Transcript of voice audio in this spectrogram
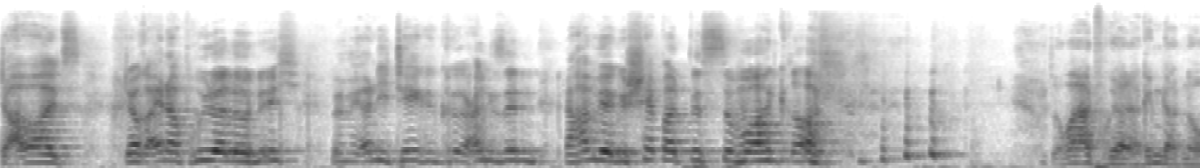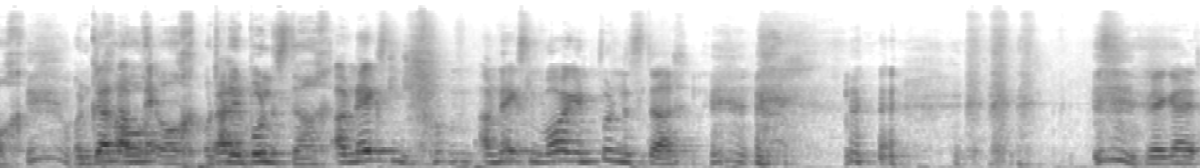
Damals, der Rainer Brüderle und ich, wenn wir an die Theke gegangen sind, da haben wir gescheppert bis zum Morgengrauen. So war das früher, da ging das noch. Und, Und dann am noch. Und dann den Bundestag. Am nächsten, am nächsten Morgen im Bundestag. Wäre geil.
